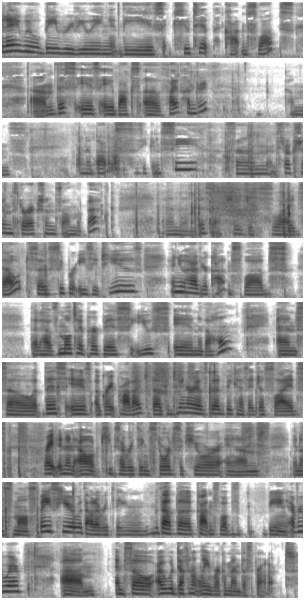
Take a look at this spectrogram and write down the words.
Today we will be reviewing these Q-tip cotton swabs. Um, this is a box of 500. Comes in a box, as you can see. Some instructions, directions on the back. And then this actually just slides out, so super easy to use. And you have your cotton swabs that have multi-purpose use in the home and so this is a great product. The container is good because it just slides right in and out, keeps everything stored secure and in a small space here without everything, without the cotton swabs being everywhere. Um, and so I would definitely recommend this product.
